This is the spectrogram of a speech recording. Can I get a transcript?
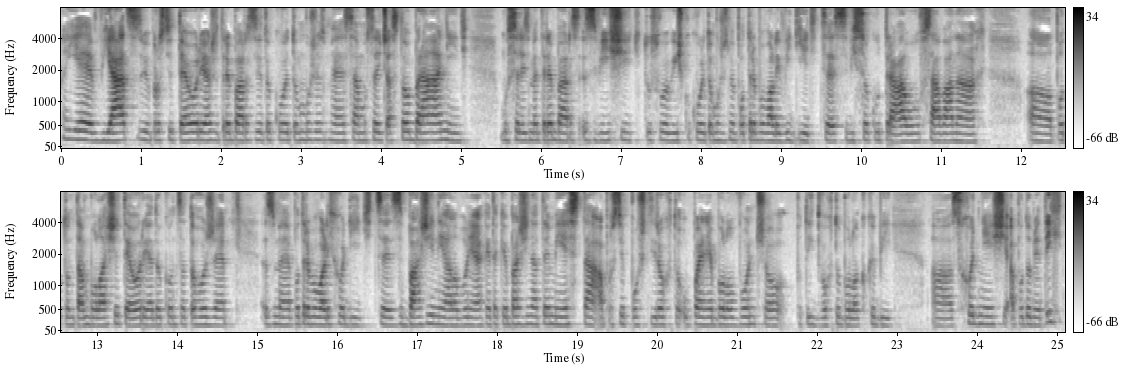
je viac, je proste teória, že treba je to kvôli tomu, že sme sa museli často brániť, museli sme treba zvýšiť tú svoju výšku kvôli tomu, že sme potrebovali vidieť cez vysokú trávu v savanách. Potom tam bola ešte teória dokonca toho, že sme potrebovali chodiť cez bažiny alebo nejaké také bažinaté miesta a proste po štyroch to úplne nebolo vončo, po tých dvoch to bolo ako keby uh, schodnejšie a podobne. Tých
